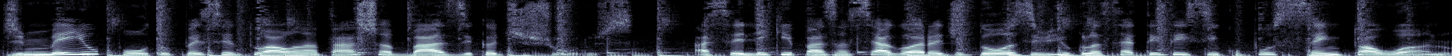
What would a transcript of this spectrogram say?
de meio ponto percentual na taxa básica de juros. A Selic passa a ser agora de 12,75% ao ano.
